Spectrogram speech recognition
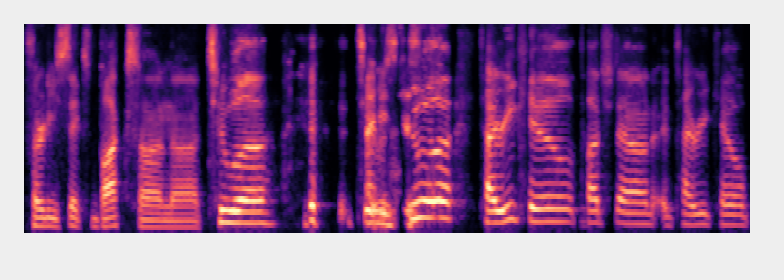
36 bucks on uh, Tua. Tua, I mean, just- Tua, Tyreek Hill touchdown, and Tyreek Hill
